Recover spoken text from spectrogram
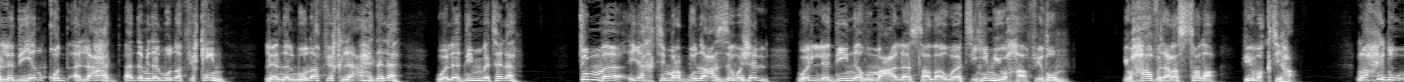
الذي ينقض العهد هذا من المنافقين لأن المنافق لا عهد له ولا ذمة له. ثم يختم ربنا عز وجل والذين هم على صلواتهم يحافظون يحافظ على الصلاة في وقتها. لاحظوا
